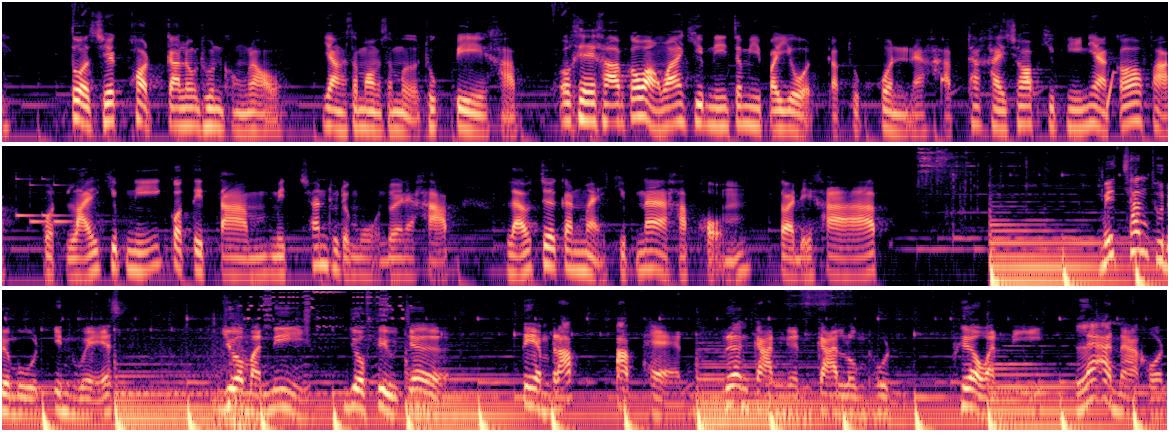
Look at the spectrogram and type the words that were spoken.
ตรวจเช็คพอร์ตการลงทุนของเราอย่างสม่ำเสมอทุกปีครับโอเคครับ ก็หวังว่าคลิปนี้จะมีประโยชน์กับทุกคนนะครับ ถ้าใครชอบคลิปนี้เนี่ยก็ฝากกดไลค์คลิปนี้ กดติดตาม Mission to the Moon ด้วยนะครับ แล้วเจอกันใหม่คลิปหน้าครับผม สวัสดีครับ Mission to the Moon Invest Your Money Your Future เตรียมรับ ปรับแผนเรื่องการเงินการลงทุนเพื่อวันนี้และอนาคต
